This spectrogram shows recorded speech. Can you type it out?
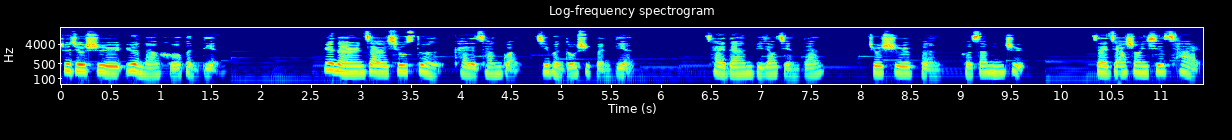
这就是越南河粉店。越南人在休斯顿开的餐馆基本都是粉店，菜单比较简单，就是粉和三明治，再加上一些菜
